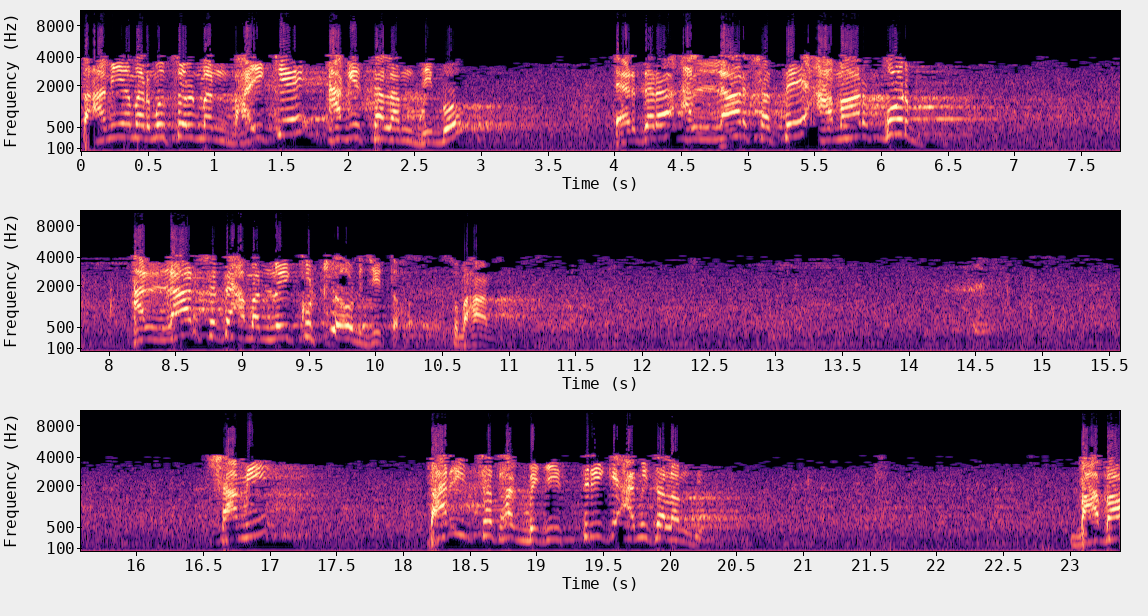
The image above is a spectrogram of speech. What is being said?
তা আমি আমার মুসলমান ভাইকে আগে সালাম দিব, এর দ্বারা আল্লাহর সাথে আমার করব আল্লাহর সাথে আমার নৈকট্য অর্জিত। হবে সুভান স্বামী, তার ইচ্ছা থাকবে যে স্ত্রীকে আমি সালাম দিব। বাবা,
